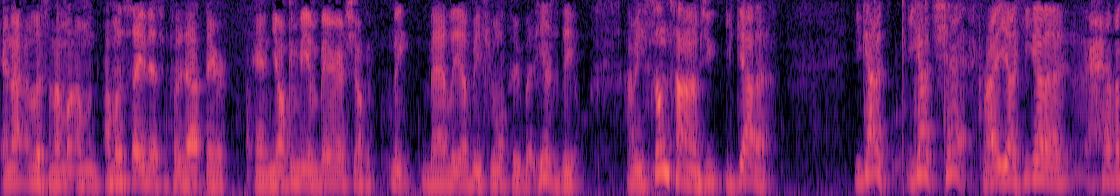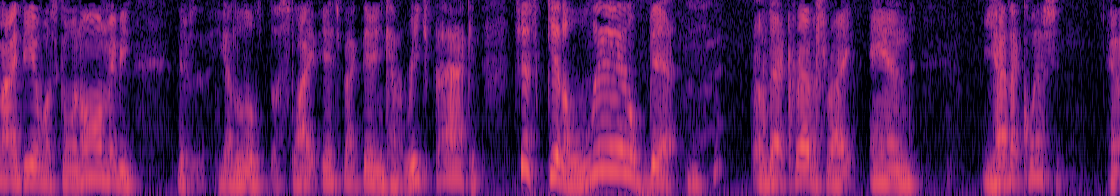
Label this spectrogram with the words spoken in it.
And I, listen, I'm, I'm I'm gonna say this and put it out there, and y'all can be embarrassed, y'all can think badly of me if you want to, but here's the deal. I mean, sometimes you, you gotta you gotta you gotta check, right? You, like you gotta have an idea of what's going on. Maybe there's a, you got a little a slight itch back there. You kind of reach back and just get a little bit mm-hmm. of that crevice, right? And you have that question. And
